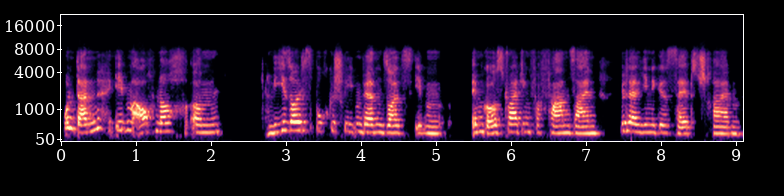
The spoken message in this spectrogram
Und dann eben auch noch, ähm, wie soll das Buch geschrieben werden? Soll es eben im Ghostwriting-Verfahren sein? Will derjenige es selbst schreiben?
